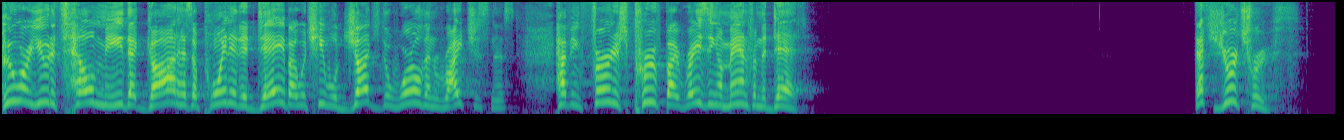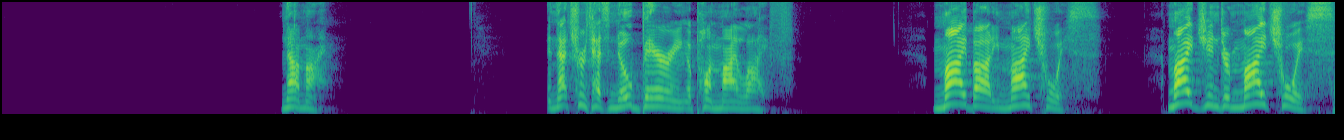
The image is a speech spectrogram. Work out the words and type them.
Who are you to tell me that God has appointed a day by which he will judge the world in righteousness, having furnished proof by raising a man from the dead? That's your truth, not mine. And that truth has no bearing upon my life. My body, my choice. My gender, my choice.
